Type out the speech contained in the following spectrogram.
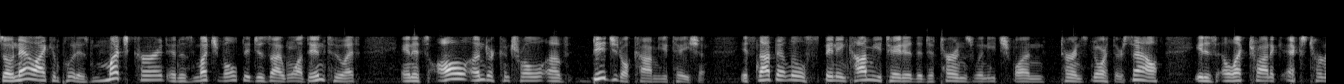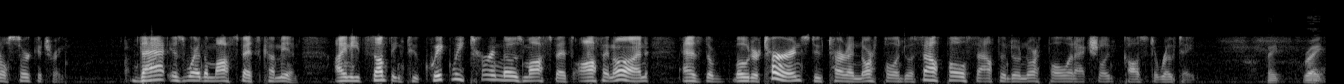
So now I can put as much current and as much voltage as I want into it, and it's all under control of digital commutation. It's not that little spinning commutator that determines when each one turns north or south. It is electronic external circuitry. That is where the MOSFETs come in. I need something to quickly turn those MOSFETs off and on as the motor turns to turn a north pole into a south pole, south into a north pole, and actually cause it to rotate. Right, right.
